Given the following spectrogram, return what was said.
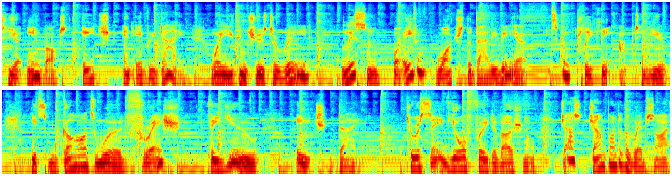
to your inbox each and every day, where you can choose to read, listen, or even watch the daily video. It's completely up to you. It's God's Word fresh for you each day. To receive your free devotional, just jump onto the website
